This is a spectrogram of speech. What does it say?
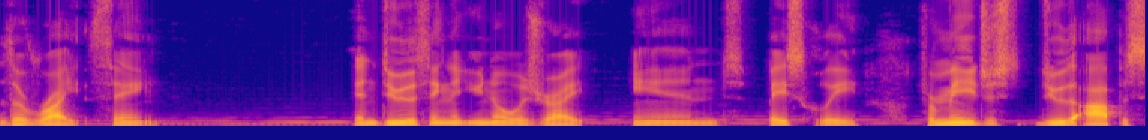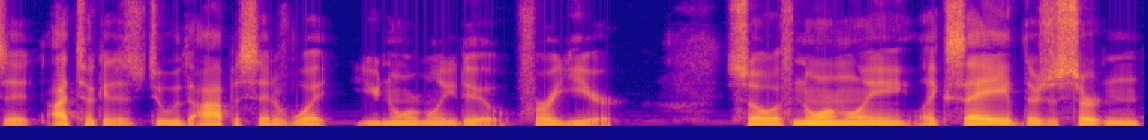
the right thing and do the thing that you know is right. And basically, for me, just do the opposite. I took it as do the opposite of what you normally do for a year. So if normally, like say there's a certain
